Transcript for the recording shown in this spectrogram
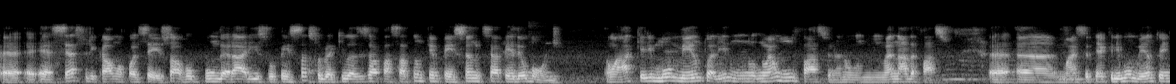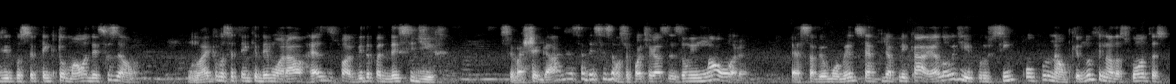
É, é, excesso de calma pode ser isso, ah, vou ponderar isso, vou pensar sobre aquilo, às vezes vai passar tanto tempo pensando que você vai perder o bonde. Então há aquele momento ali, não, não é um mundo fácil, né? não, não é nada fácil, é, é, mas você tem aquele momento em que você tem que tomar uma decisão. Não é que você tem que demorar o resto da sua vida para decidir. Você vai chegar nessa decisão, você pode chegar nessa decisão em uma hora, é saber o momento certo de aplicar ela ou de ir para o sim ou para o não. Porque no final das contas,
